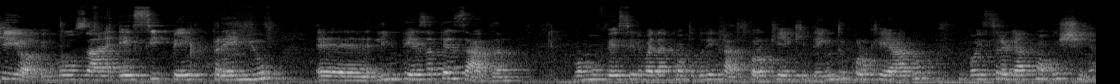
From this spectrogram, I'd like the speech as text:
Aqui, ó, eu vou usar esse P Premium é, Limpeza Pesada. Vamos ver se ele vai dar conta do recado. Coloquei aqui dentro, coloquei água e vou esfregar com a buchinha.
